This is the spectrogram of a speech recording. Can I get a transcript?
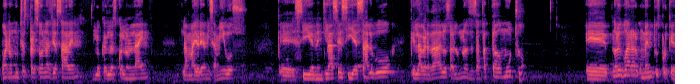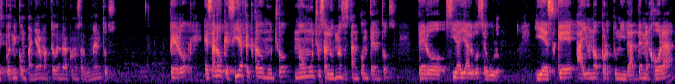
Bueno, muchas personas ya saben lo que es la escuela online, la mayoría de mis amigos, que siguen en clases y es algo que la verdad a los alumnos les ha afectado mucho. Eh, no les voy a dar argumentos porque después mi compañero Mateo vendrá con los argumentos, pero es algo que sí ha afectado mucho. No muchos alumnos están contentos, pero sí hay algo seguro y es que hay una oportunidad de mejora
